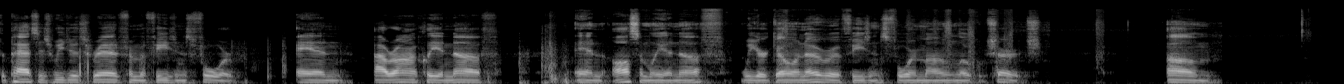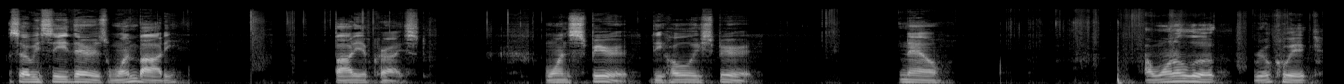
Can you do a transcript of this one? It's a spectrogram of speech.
the passage we just read from Ephesians 4. And ironically enough, and awesomely enough, we are going over Ephesians 4 in my own local church. Um, so we see there is one body, body of Christ, one Spirit, the Holy Spirit. Now, I want to look real quick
